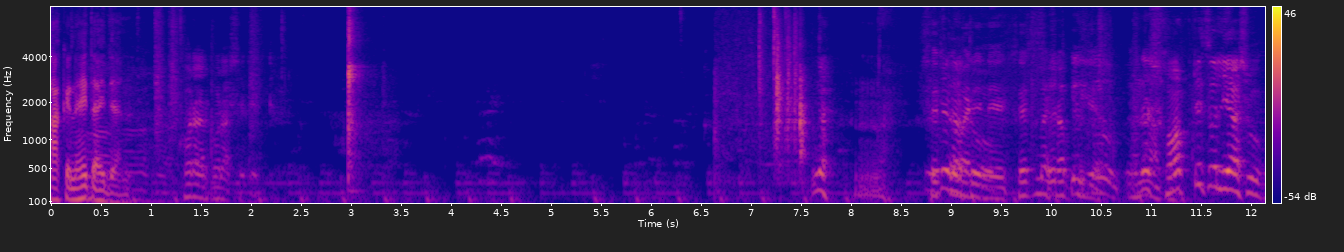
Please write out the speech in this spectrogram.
থাকে নাই তাই দেন। করার পর আসে দিক না সেট এটা না মারি তো। নে সেট মে সব ক্লিয়ার এটা সবটি চলে আসুক।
